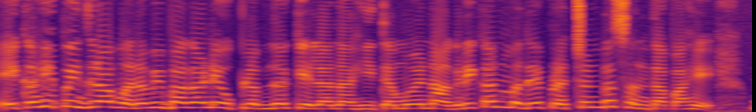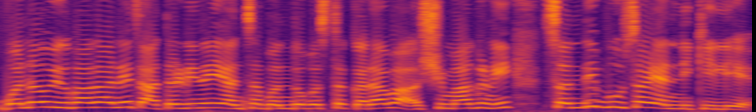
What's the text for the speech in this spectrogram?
एकही पिंजरा वनविभागाने उपलब्ध केला नाही. त्यामुळे नागरिकांमध्ये प्रचंड संताप आहे. वन विभागाने तातडीने यांचा बंदोबस्त करावा अशी मागणी संदीप भुसाळ यांनी केली आहे.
